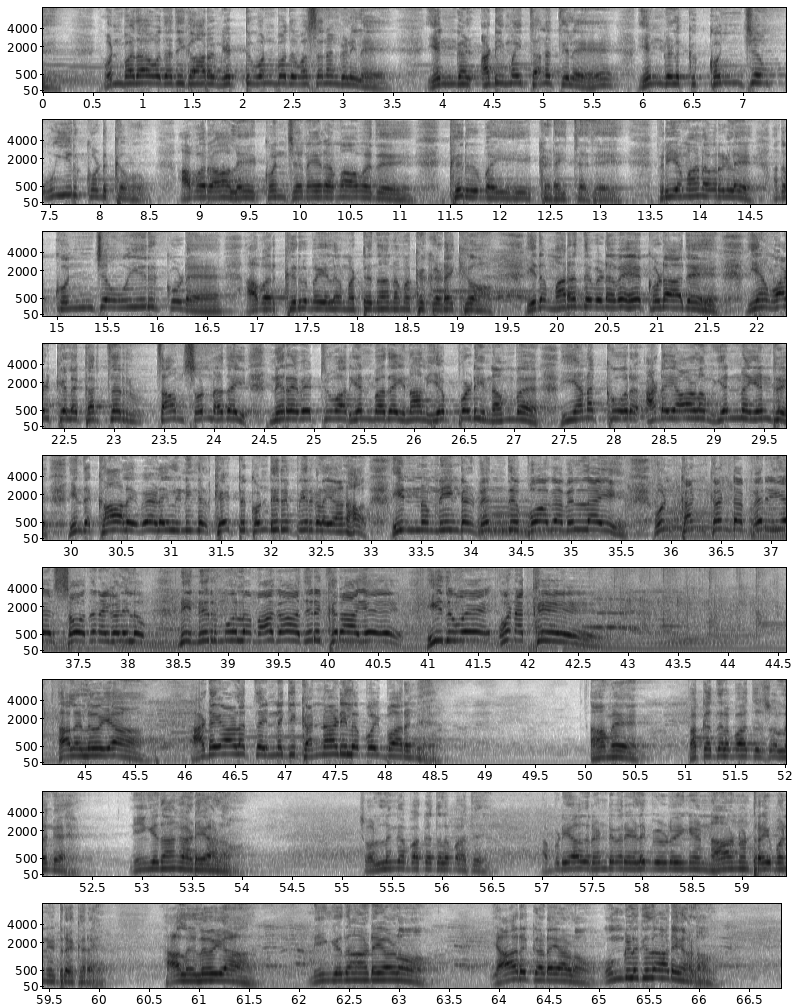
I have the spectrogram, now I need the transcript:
ஒன்பதாவது அதிகாரம் எட்டு ஒன்பது வசனங்களிலே எங்கள் அடிமைத்தனத்திலே எங்களுக்கு கொஞ்சம் உயிர் கொடுக்கவும். அவராலே கொஞ்ச நேரமாவது கிருபை கிடைத்தது. பிரியமானவர்களே அந்த கொஞ்சம் உயிர் கூட அவர் கிருபையில மட்டும்தான் நமக்கு கிடைக்கும். இதை மறந்து விடவே கூடாது. என் வாழ்க்கையில கர்த்தர் தாம் சொன்னதை நிறைவேற்றுவார் என்பதை நான் எப்படி நம்ப? எனக்கு ஒரு அடையாளம் என்ன என்று இந்த காலை வேளையில் நீங்கள் கேட்டுக் கொண்டிருப்பீர்களே ஆனால் இன்னும் நீங்கள் வெந்து போகவில்லை. உன் கண் கண்ட பெரிய சோதனைகளிலும் நீ நிர்மூலமாகாதிருக்கிறாயே. இதுவே உனக்கு. அலலூயா அடையாளத்தை இன்னைக்கு கண்ணாடியில போய் பாருங்க. ஆமேன் பக்கத்துல பார்த்து சொல்லுங்க. நீங்க தாங்க அடையாளம். சொல்லுங்க பக்கத்துல பார்த்து. அப்படியாவது ரெண்டு பேரை எழுப்பி விடுவீங்க நானும் ட்ரை பண்ணிட்டு இருக்கிறேன். ஹalleluya நீங்க தான் அடையாளம். யாருக்கு அடையாளம்? உங்களுக்கு தான் அடையாளம்.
